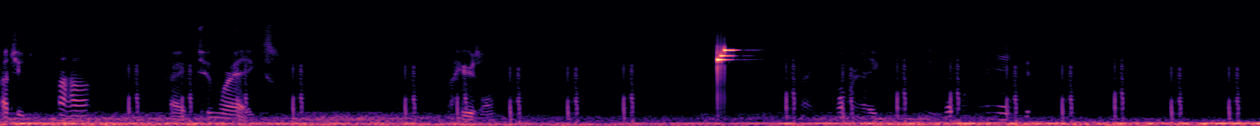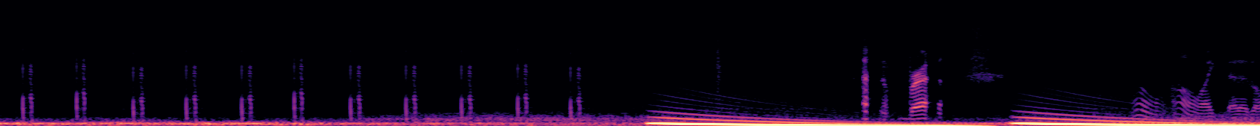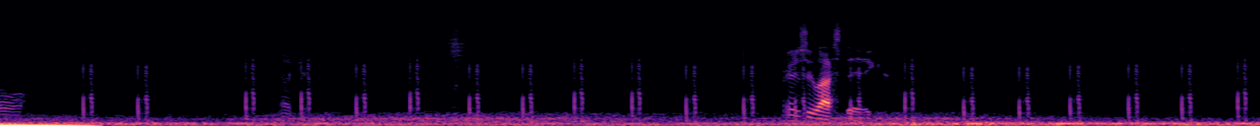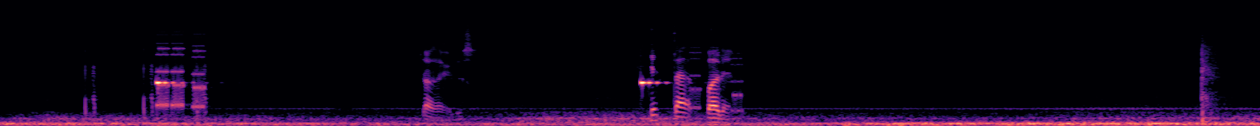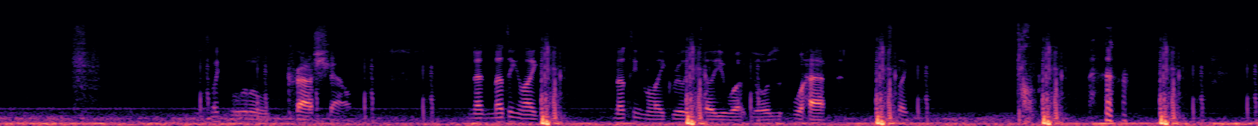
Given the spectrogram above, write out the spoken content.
I cheated. Haha. Alright, two more eggs. Oh, here's one. Alright, one more egg. We just need one more egg. Bruh. Oh, I don't like that at all. Okay. Last egg? Oh, there it is. Hit that button. It's like a little crash sound. No, nothing like, nothing to like really tell you what goes, what happened. It's like,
